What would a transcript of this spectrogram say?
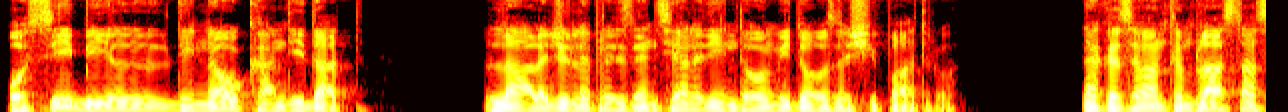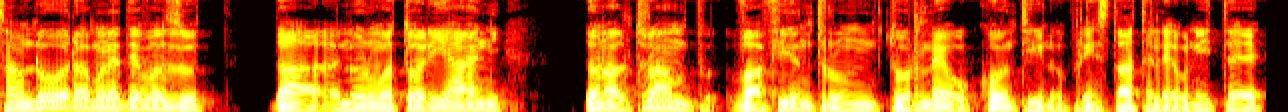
posibil din nou candidat la alegerile prezidențiale din 2024. Dacă se va întâmpla asta sau nu, rămâne de văzut. Dar în următorii ani, Donald Trump va fi într-un turneu continuu prin Statele Unite,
